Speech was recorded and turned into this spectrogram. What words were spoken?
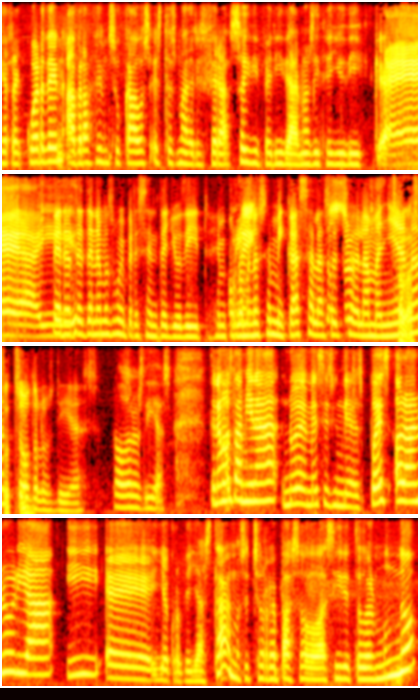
Que recuerden, abracen su caos. Esto es Madresfera. Soy diferida, nos dice Judith. Pero te tenemos muy presente, Judith. En, por lo menos en mi casa a las todos 8 de la mañana, las todos los días. todos los días. Tenemos también a nueve meses y un día después. Hola Nuria y eh, yo creo que ya está. Hemos hecho repaso así de todo el mundo.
